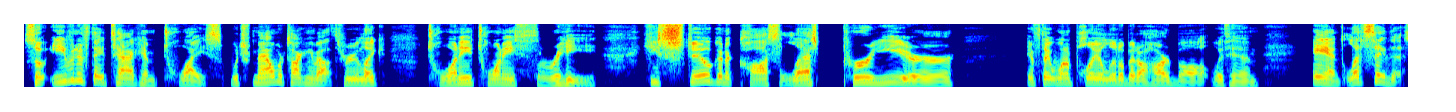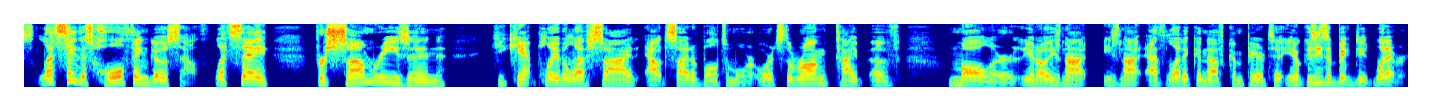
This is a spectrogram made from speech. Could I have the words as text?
So even if they tag him twice, which now we're talking about through like 2023, he's still going to cost less per year if they want to play a little bit of hardball with him. And let's say this let's say this whole thing goes south. Let's say for some reason he can't play the left side outside of Baltimore, or it's the wrong type of mauler. You know, he's not he's not athletic enough compared to, you know, because he's a big dude, whatever.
